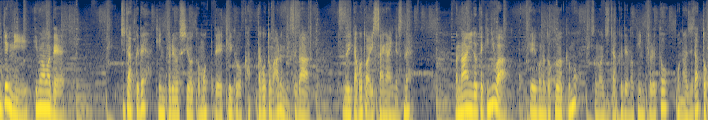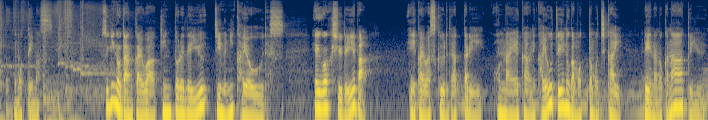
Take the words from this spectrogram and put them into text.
現に今まで自宅で筋トレをしようと思って器具を買ったこともあるんですが続いたことは一切ないんですね、まあ、難易度的には英語の独学もその自宅での筋トレと同じだと思っています。次の段階は筋トレでいうジムに通うです。英語学習で言えば英会話スクールであったりオンライン英会話に通うというのが最も近い例なのかなという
